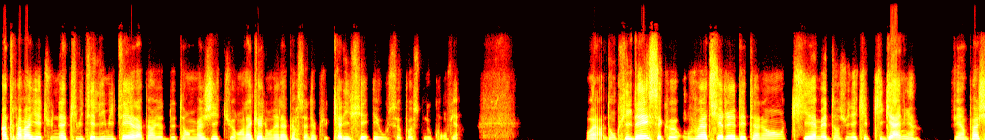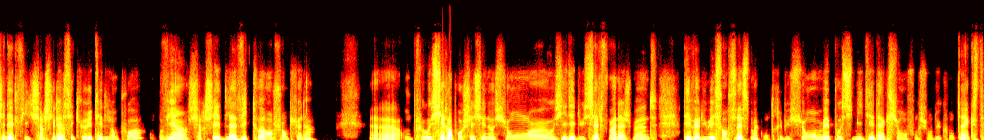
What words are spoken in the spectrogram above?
un travail est une activité limitée à la période de temps magique durant laquelle on est la personne la plus qualifiée et où ce poste nous convient. Voilà, donc l'idée, c'est qu'on veut attirer des talents qui aiment être dans une équipe qui gagne. On vient pas chez Netflix chercher la sécurité de l'emploi, on vient chercher de la victoire en championnat. Euh, on peut aussi rapprocher ces notions euh, aux idées du self-management, d'évaluer sans cesse ma contribution, mes possibilités d'action en fonction du contexte,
